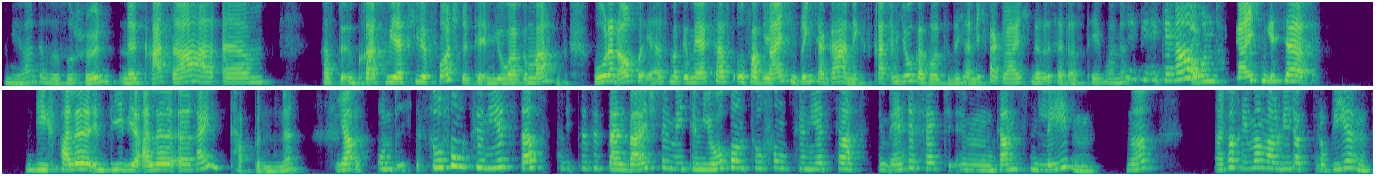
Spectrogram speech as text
Ja, das ist so schön. Ne, gerade da ähm, hast du gerade wieder viele Fortschritte im Yoga gemacht, wo dann auch erstmal gemerkt hast, oh, vergleichen bringt ja gar nichts. Gerade im Yoga sollst du dich ja nicht vergleichen, das ist ja das Thema, ne? Genau. Und vergleichen ist ja die Falle, in die wir alle äh, reintappen, ne? Ja, und so funktioniert es, das, das ist ein Beispiel mit dem Yoga und so funktioniert es ja im Endeffekt im ganzen Leben. Ne? Einfach immer mal wieder probieren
